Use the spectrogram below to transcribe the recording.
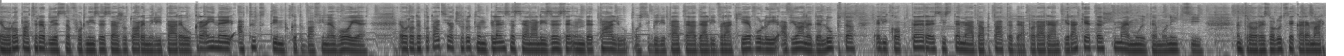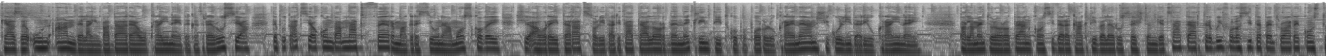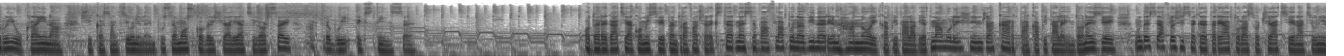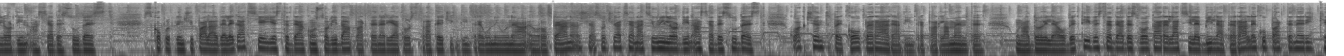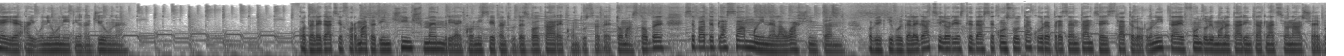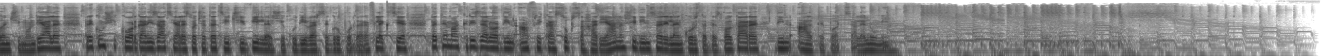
Europa trebuie să furnizeze ajutoare militare Ucrainei atât timp cât va fi nevoie. Eurodeputații au cerut în plen să se analizeze în detaliu posibilitatea de a livra Kievului avioane de luptă, elicoptere, sisteme adaptate de apărare antirachetă și mai multe muniții. Într-o rezoluție care marchează un an de la invadarea Ucrainei de către Rusia, deputații au condamnat ferm agresiunea Moscovei și au reiterat solidaritatea lor de neclintit cu poporul ucrainean și cu liderii Ucrainei. Parlamentul European consideră consideră că activele rusești înghețate ar trebui folosite pentru a reconstrui Ucraina și că sancțiunile impuse Moscovei și aliaților săi ar trebui extinse. O delegație a Comisiei pentru Afaceri Externe se va afla până vineri în Hanoi, capitala Vietnamului, și în Jakarta, capitala Indoneziei, unde se află și Secretariatul Asociației Națiunilor din Asia de Sud-Est. Scopul principal al delegației este de a consolida parteneriatul strategic dintre Uniunea Europeană și Asociația Națiunilor din Asia de Sud-Est, cu accent pe cooperarea dintre parlamente. Un al doilea obiectiv este de a dezvolta relațiile bilaterale cu partenerii cheie ai Uniunii din regiune. O delegație formată din cinci membri ai Comisiei pentru Dezvoltare condusă de Thomas Tobe se va deplasa mâine la Washington. Obiectivul delegațiilor este de a se consulta cu reprezentanții ai Statelor Unite, ai Fondului Monetar Internațional și ai Băncii Mondiale, precum și cu organizații ale societății civile și cu diverse grupuri de reflexie pe tema crizelor din Africa subsahariană și din țările în curs de dezvoltare din alte părți ale lumii.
